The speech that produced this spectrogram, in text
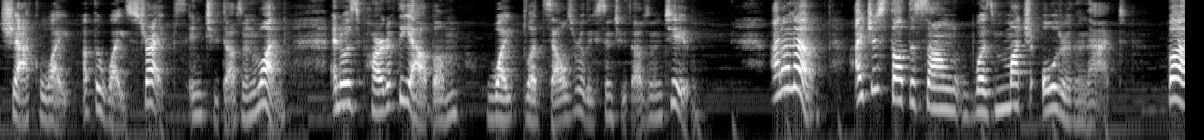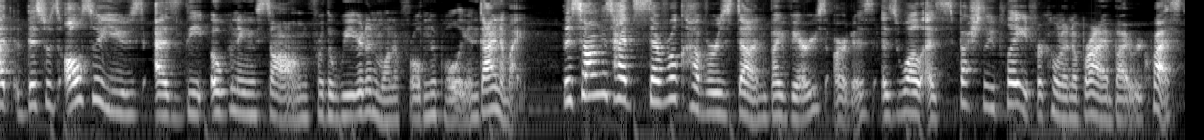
Jack White of the White Stripes in 2001 and was part of the album White Blood Cells released in 2002. I don't know, I just thought the song was much older than that. But this was also used as the opening song for the Weird and Wonderful Napoleon Dynamite. The song has had several covers done by various artists, as well as specially played for Conan O'Brien by request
